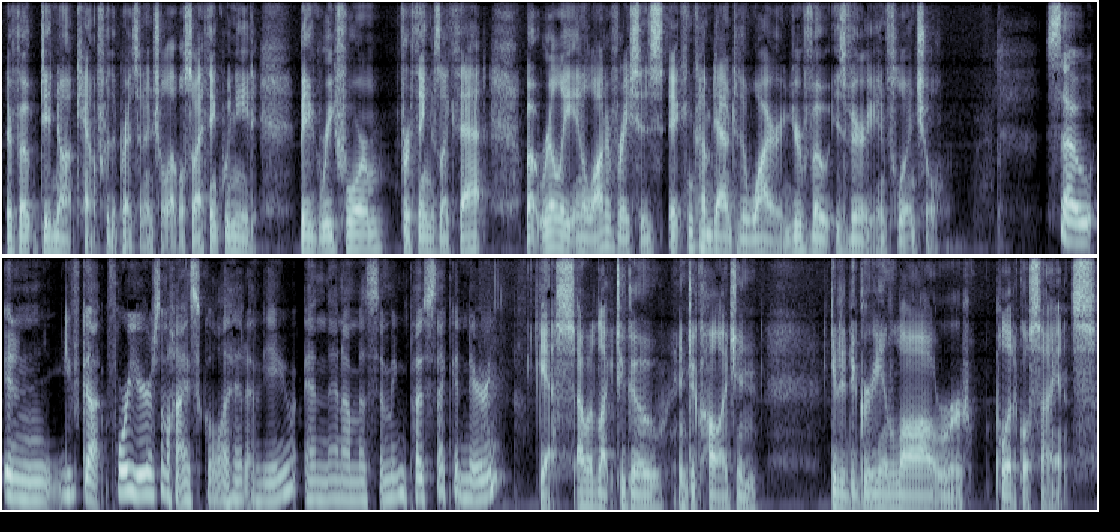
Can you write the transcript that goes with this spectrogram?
their vote did not count for the presidential level. So I think we need big reform for things like that. But really, in a lot of races, it can come down to the wire. Your vote is very influential. So in you've got four years of high school ahead of you, and then I'm assuming post secondary. Yes, I would like to go into college and get a degree in law or political science.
